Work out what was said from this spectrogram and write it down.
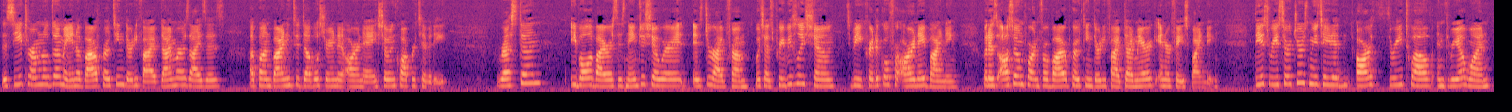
The C terminal domain of viral protein 35 dimerizes upon binding to double stranded RNA, showing cooperativity. Reston Ebola virus is named to show where it is derived from, which has previously shown to be critical for RNA binding, but is also important for viral protein 35 dimeric interface binding. These researchers mutated R312 and 301,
